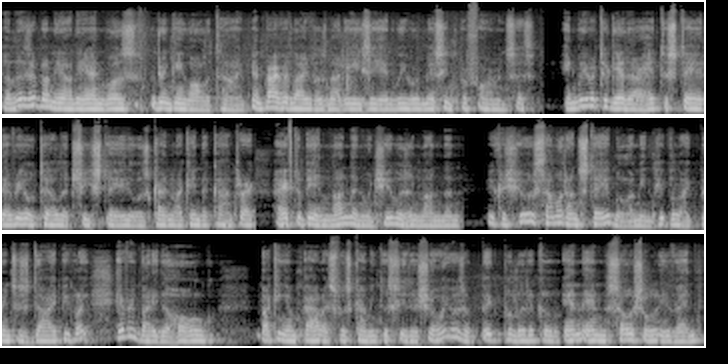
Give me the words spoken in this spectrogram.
Elizabeth, on the other hand, was drinking all the time, and private life was not easy, and we were missing performances. And we were together. I had to stay at every hotel that she stayed. It was kind of like in the contract. I have to be in London when she was in London because she was somewhat unstable. I mean, people like Princess Di, people like everybody, the whole Buckingham Palace was coming to see the show. It was a big political and, and social event.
